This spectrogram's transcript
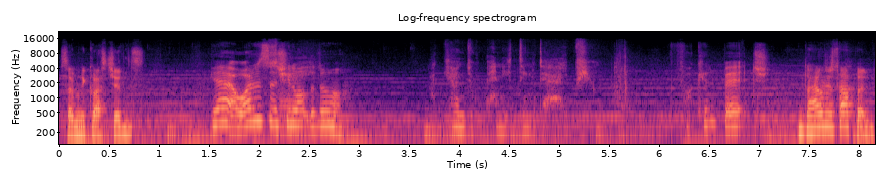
So many questions. Yeah, why doesn't she lock the door? I can't do anything to help you. Fucking bitch. What the hell just happened?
